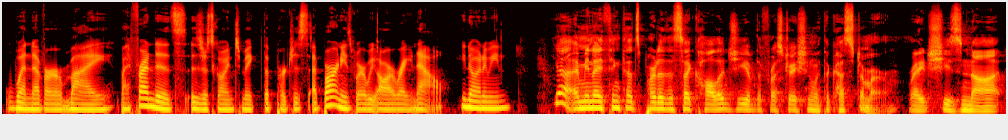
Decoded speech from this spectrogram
whenever my my friend is is just going to make the purchase at Barney's where we are right now. You know what I mean? Yeah, I mean I think that's part of the psychology of the frustration with the customer, right? She's not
